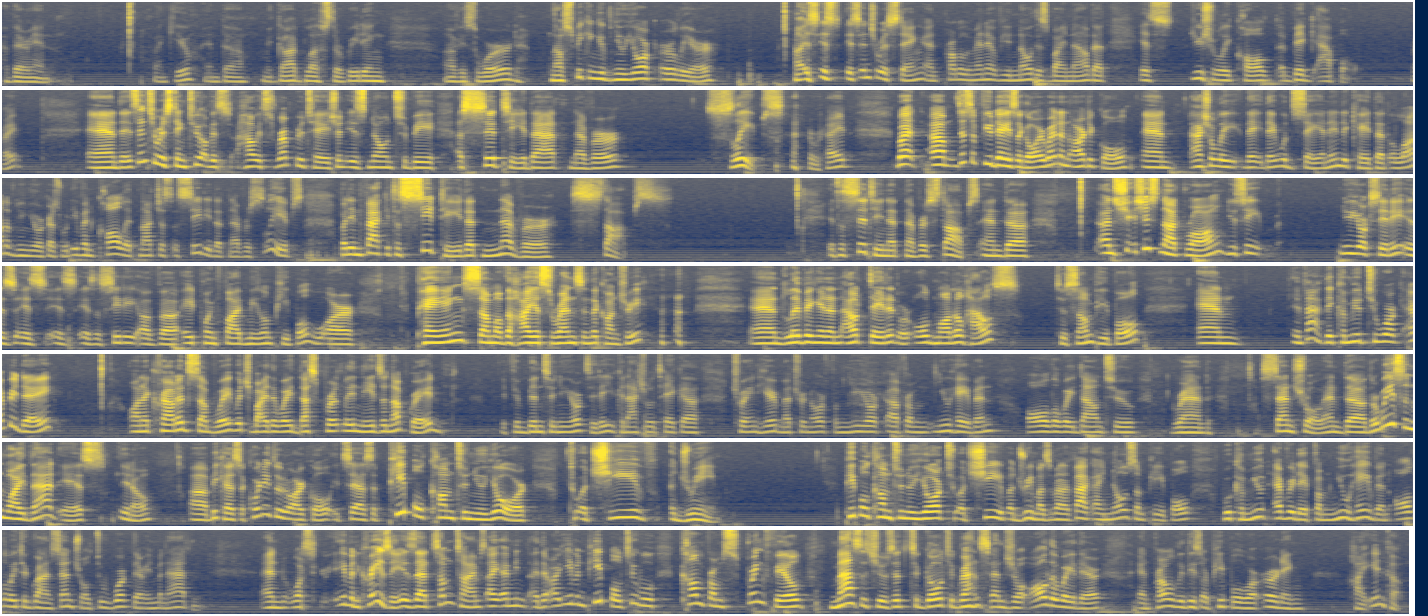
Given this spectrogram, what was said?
therein. Thank you, and uh, may God bless the reading of His Word. Now, speaking of New York earlier, uh, it's, it's, it's interesting, and probably many of you know this by now, that it's usually called a Big Apple, right? And it's interesting, too, of its, how its reputation is known to be a city that never sleeps, right? But um, just a few days ago, I read an article, and actually, they, they would say and indicate that a lot of New Yorkers would even call it not just a city that never sleeps, but in fact, it's a city that never stops. It's a city that never stops. And, uh, and she, she's not wrong. You see, New York City is, is, is, is a city of uh, 8.5 million people who are paying some of the highest rents in the country and living in an outdated or old model house to some people. And in fact, they commute to work every day on a crowded subway, which, by the way, desperately needs an upgrade. If you've been to New York City, you can actually take a train here, Metro North, from New York, uh, from New Haven, all the way down to Grand Central. And uh, the reason why that is, you know, uh, because according to the article, it says that people come to New York to achieve a dream. People come to New York to achieve a dream. As a matter of fact, I know some people who commute every day from New Haven all the way to Grand Central to work there in Manhattan. And what's even crazy is that sometimes, I, I, mean, there are even people too who come from Springfield, Massachusetts to go to Grand Central all the way there. And probably these are people who are earning high income.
